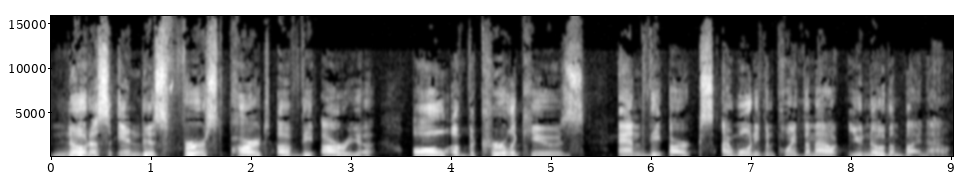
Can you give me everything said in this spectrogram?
Notice in this first part of the aria all of the curlicues and the arcs. I won't even point them out, you know them by now.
